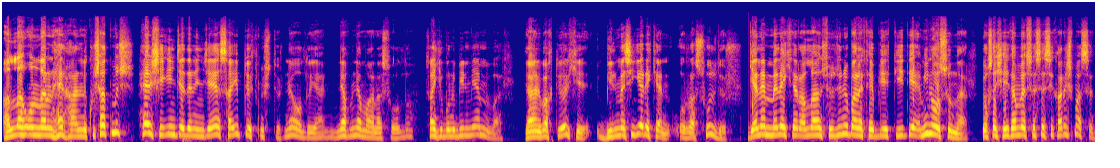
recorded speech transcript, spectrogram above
Allah onların her halini kuşatmış. Her şeyi inceden inceye sayıp dökmüştür. Ne oldu yani? Ne, ne manası oldu? Sanki bunu bilmeyen mi var? Yani bak diyor ki bilmesi gereken o Resul'dür. Gelen melekler Allah'ın sözünü bana tebliğ ettiği diye emin olsunlar. Yoksa şeytan vesvesesi karışmasın.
